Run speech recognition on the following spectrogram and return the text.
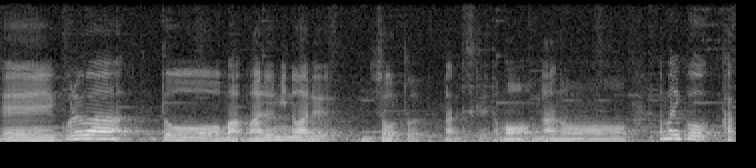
えー、これは、えっとまあ、丸みのあるショートなんですけれども、うん、あのあまりこうかっ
